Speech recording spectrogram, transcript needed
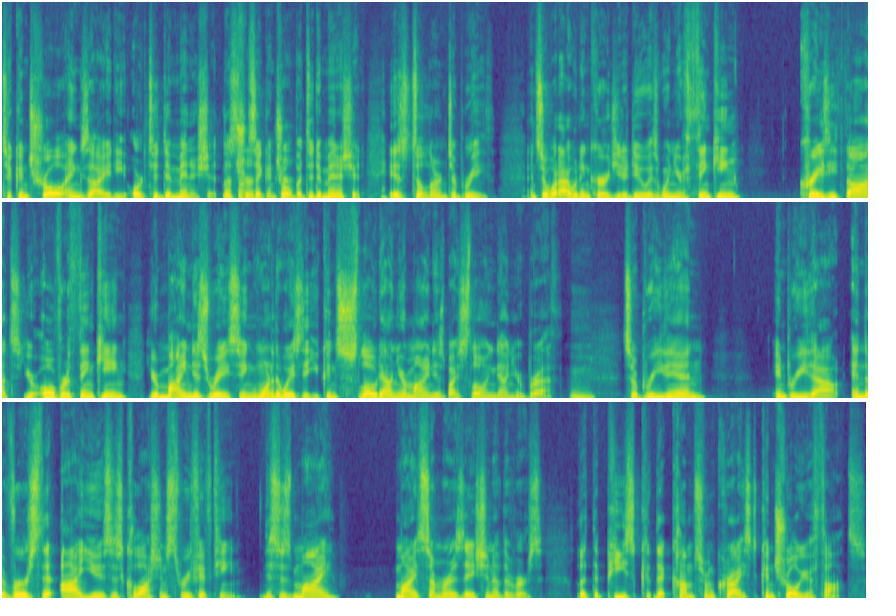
to control anxiety or to diminish it, let's not say control, sure. but to diminish it, is to learn to breathe. And so what I would encourage you to do is when you're thinking, crazy thoughts, you're overthinking, your mind is racing. One of the ways that you can slow down your mind is by slowing down your breath. Mm-hmm. So breathe in and breathe out. And the verse that I use is Colossians 3:15. This is my my summarization of the verse. Let the peace that comes from Christ control your thoughts.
